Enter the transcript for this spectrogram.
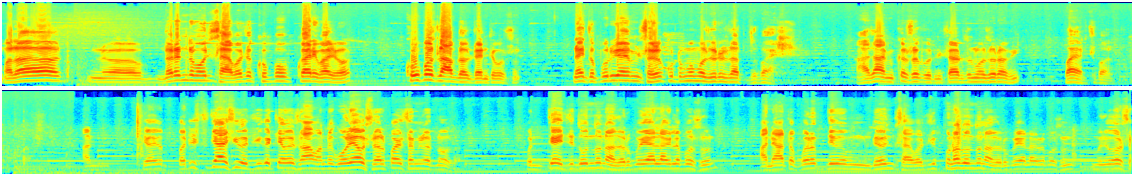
मला न- नरेंद्र मोदी साहेबाचे खूप उपकार आहे माझ्यावर. खूपच लाभ झाला त्यांच्यापासून. नाही तर पूर्वी आम्ही सगळं कुटुंब मजुरी जात होतो बाहेर. आता आम्ही कसं करू? चार दोन मजूर आम्ही बाहेरची पाळतो आणि त्या परिस्थिती अशी होती की त्यावेळेस आम्हाला गोळ्या औषधाला पैसा मिळत नव्हता. पण त्याचे दोन दोन हजार रुपये यायला लागल्यापासून आणि आता परत देव देवेंद्र साहेबाची पुन्हा दोन दोन हजार रुपये यायला लागल्यापासून म्हणजे वर्ष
